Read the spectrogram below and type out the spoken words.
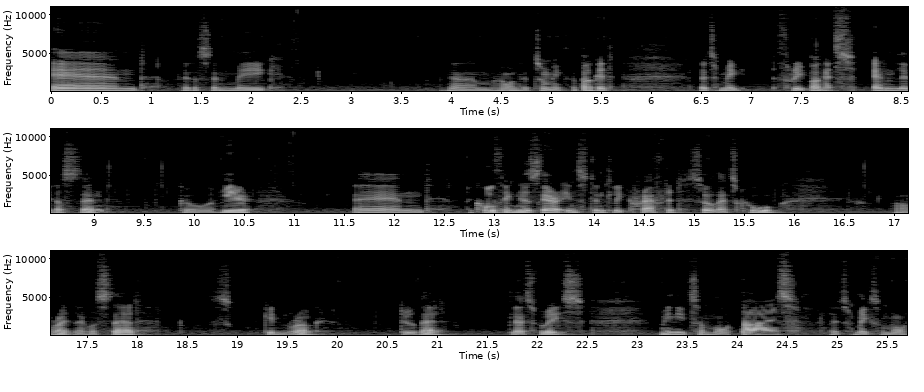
And let us then make... Um, I wanted to make the bucket. Let's make three buckets. And let us then go here. And the cool thing is they're instantly crafted. So that's cool. Alright, that was that. Skin rock. Do that. Glass vase. We need some more dyes. Let's make some more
